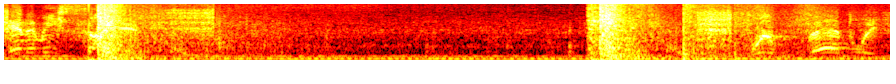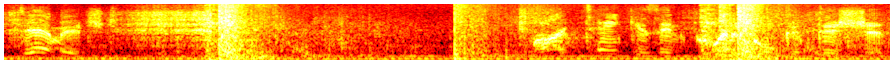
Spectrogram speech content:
Enemy sighted. We're badly damaged. Our tank is in critical condition.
